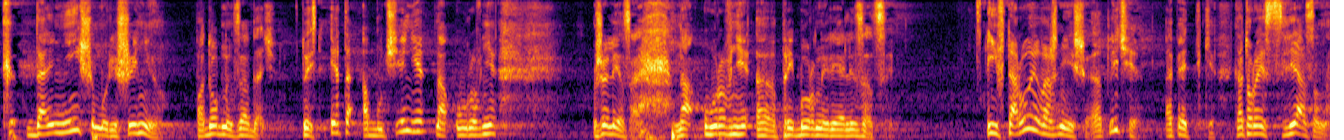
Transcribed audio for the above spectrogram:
к дальнейшему решению подобных задач. То есть это обучение на уровне железа, на уровне э, приборной реализации. И второе важнейшее отличие, опять-таки, которое связано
